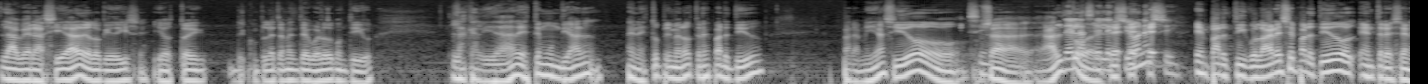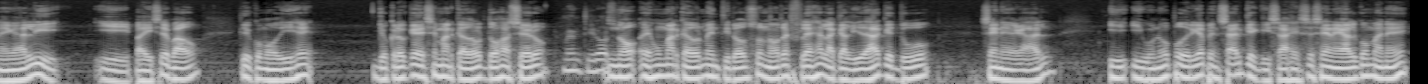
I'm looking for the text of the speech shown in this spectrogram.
la veracidad de lo que dice, yo estoy de- completamente de acuerdo contigo, la calidad de este mundial en estos primeros tres partidos para mí ha sido Sí. o sea, alto. De las Eh, eh, selecciones, eh, sí. En particular ese partido entre Senegal y, y Países Bajos, que como dije, yo creo que ese marcador 2 a 0 Mentiroso. no, es un marcador mentiroso, no refleja la calidad que tuvo Senegal. Y, y uno podría pensar que quizás ese Senegal con Mané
